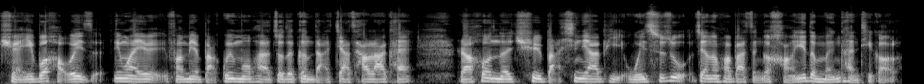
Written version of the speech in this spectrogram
选一波好位置。另外一方面，把规模化做得更大，价差拉开，然后呢，去把性价比维持住。这样的话，把整个行业的门槛提高了。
